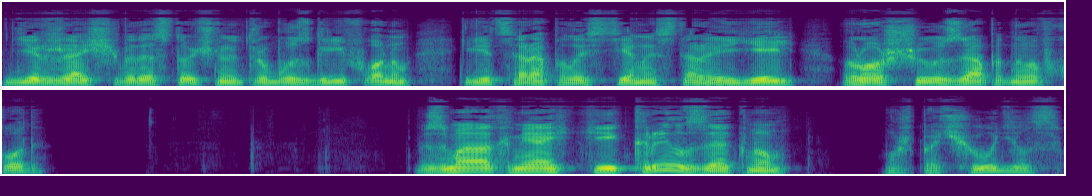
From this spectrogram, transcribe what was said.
держащий водосточную трубу с грифоном, или царапала стены старая ель, росшая у западного входа. Взмах мягкий крыл за окном, может, почудился.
